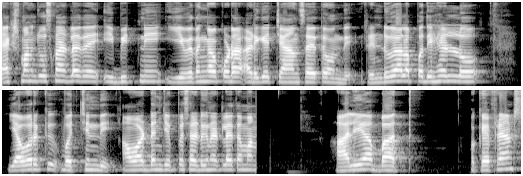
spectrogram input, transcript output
నెక్స్ట్ మనం చూసుకున్నట్లయితే ఈ బిట్ని ఈ విధంగా కూడా అడిగే ఛాన్స్ అయితే ఉంది. రెండు వేల పదిహేడులో ఎవరికి వచ్చింది అవార్డు అని చెప్పేసి అడిగినట్లయితే మనం ఆలియా బాత్. ఓకే ఫ్రెండ్స్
